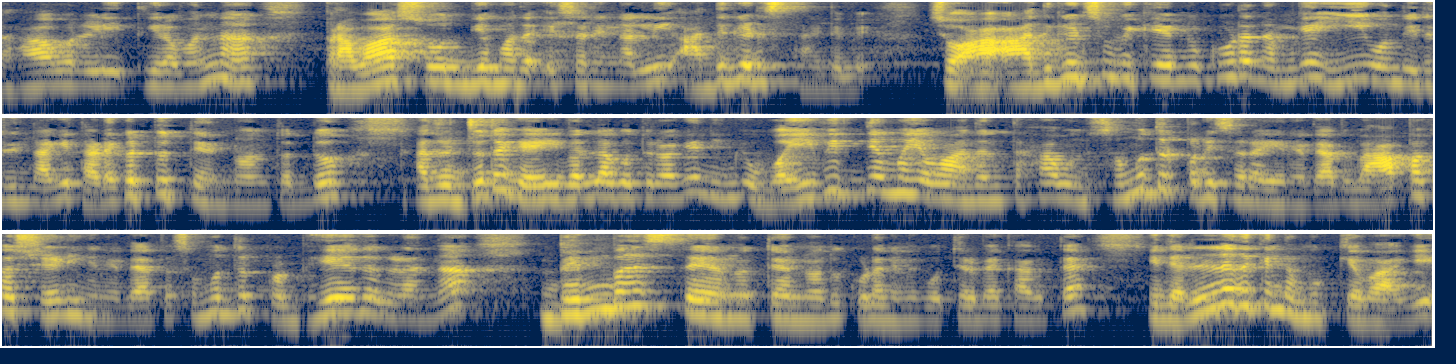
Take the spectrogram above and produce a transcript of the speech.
ಕರಾವಳಿ ತೀರವನ್ನು ಪ್ರವಾಸೋದ್ಯಮದ ಹೆಸರಿನಲ್ಲಿ ಹದಗೆಡಿಸ್ತಾ ಇದ್ದೀವಿ. ಸೊ ಆ ಹದಗೆಡಿಸುವಿಕೆಯನ್ನು ಕೂಡ ನಮಗೆ ಈ ಒಂದು ಇದರಿಂದಾಗಿ ತಡೆಗಟ್ಟುತ್ತೆ ಅನ್ನುವಂಥದ್ದು. ಅದರ ಜೊತೆಗೆ ಇವೆಲ್ಲ ಗೊತ್ತಿರೋ ಹಾಗೆ ನಿಮಗೆ ವೈವಿಧ್ಯಮಯವಾದಂತಹ ಒಂದು ಸಮುದ್ರ ಪರಿಸರ ಏನಿದೆ ಅದು ವ್ಯಾಪಕ ಶ್ರೇಣಿ ಏನಿದೆ ಅಥವಾ ಸಮುದ್ರ ಪ್ರಭೇದಗಳನ್ನ ಬೆಂಬಲಿಸುತ್ತೆ ಅನ್ನುತ್ತೆ ಅನ್ನೋದು ಕೂಡ ನಿಮಗೆ ಗೊತ್ತಿರಬೇಕಾಗುತ್ತೆ. ಇದೆಲ್ಲದಕ್ಕಿಂತ ಮುಖ್ಯವಾಗಿ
